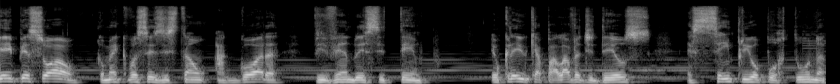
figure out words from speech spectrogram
E aí, pessoal, como é que vocês estão agora vivendo esse tempo? Eu creio que a palavra de Deus é sempre oportuna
